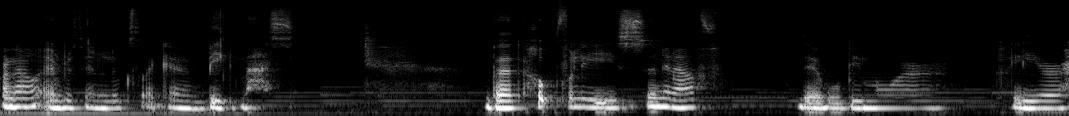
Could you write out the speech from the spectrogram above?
For now, everything looks like a big mess. But hopefully, soon enough, there will be more clear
